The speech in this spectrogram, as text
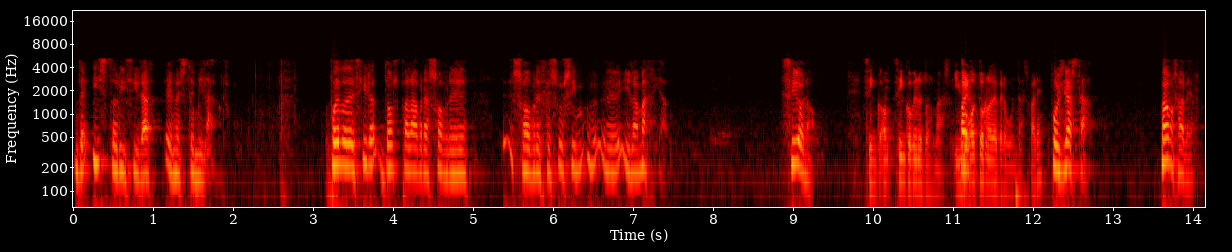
de historicidad en este milagro. ¿Puedo decir dos palabras sobre, sobre Jesús y, eh, y, la magia? ¿Sí o no? Cinco, cinco minutos más. Y luego turno de preguntas, ¿vale? Pues ya está. Vamos a ver.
